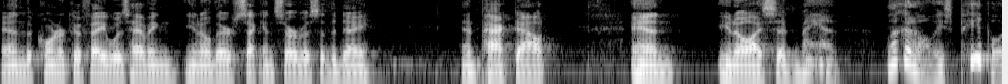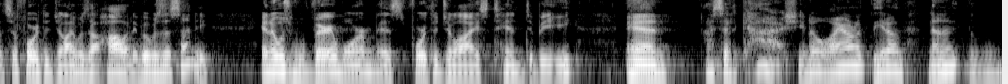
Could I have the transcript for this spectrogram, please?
and the corner cafe was having you know their second service of the day, and packed out, and you know I said, man, look at all these people. It's the Fourth of July. It was a holiday, but it was a Sunday, and it was very warm as Fourth of July's tend to be, and I said, gosh, you know why aren't you know none of, them,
